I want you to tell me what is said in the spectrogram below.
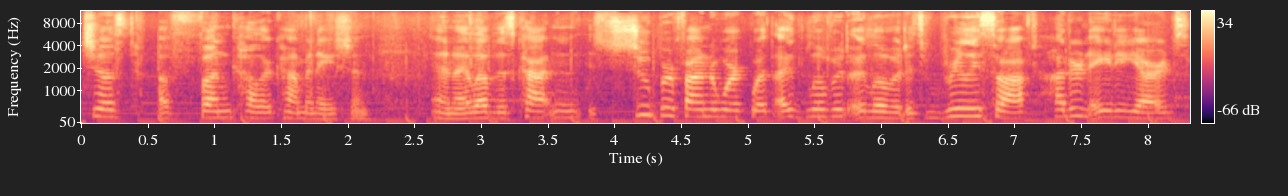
Just a fun color combination. And I love this cotton. It's super fun to work with. I love it. I love it. It's really soft, 180 yards,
